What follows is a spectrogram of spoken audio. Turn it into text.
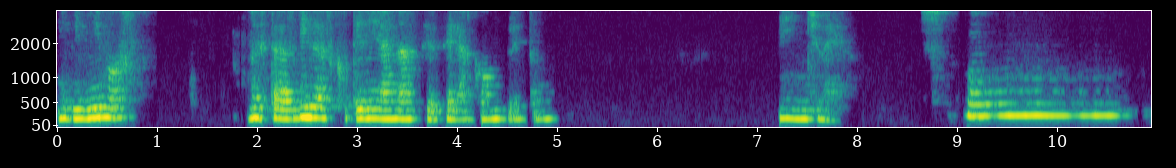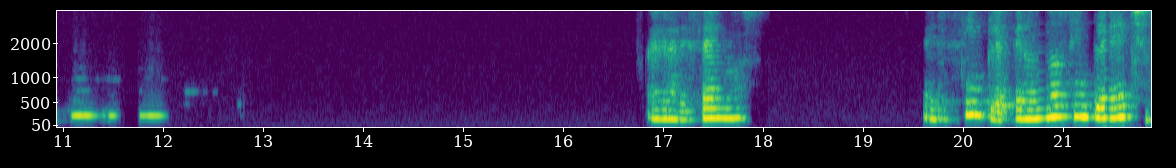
Y vivimos nuestras vidas cotidianas desde la completud. Agradecemos el simple, pero no simple hecho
